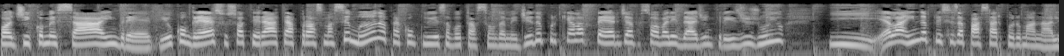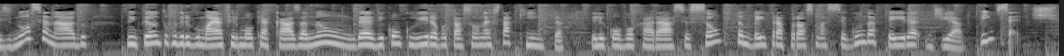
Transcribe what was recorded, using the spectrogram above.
pode começar em breve. O Congresso só terá até a próxima semana para concluir essa votação da medida, porque ela perde a sua validade em 3 de junho e ela ainda precisa passar por uma análise no Senado. No entanto, Rodrigo Maia afirmou que a casa não deve concluir a votação nesta quinta. Ele convocará a sessão também para a próxima segunda-feira, dia 27.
